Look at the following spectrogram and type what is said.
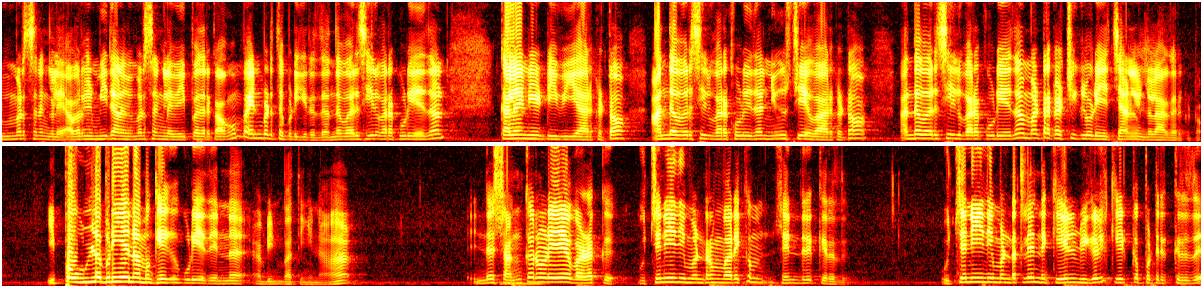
விமர்சனங்களை அவர்கள் மீதான விமர்சனங்களை வைப்பதற்காகவும் பயன்படுத்தப்படுகிறது. அந்த வரிசையில் வரக்கூடியது தான் கலைஞர் டிவியாக இருக்கட்டும் அந்த வரிசையில் வரக்கூடியது தான் நியூஸ் டேவாக இருக்கட்டும் அந்த வரிசையில் வரக்கூடியது தான் மற்ற கட்சிகளுடைய சேனல்களாக இருக்கட்டும். இப்போ உள்ளபடியே நம்ம கேட்கக்கூடியது என்ன அப்படின்னு பார்த்தீங்கன்னா இந்த சங்கருடைய வழக்கு உச்சநீதிமன்றம் வரைக்கும் சென்றிருக்கிறது. உச்சநீதிமன்றத்தில் இந்த கேள்விகள் கேட்கப்பட்டிருக்கிறது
